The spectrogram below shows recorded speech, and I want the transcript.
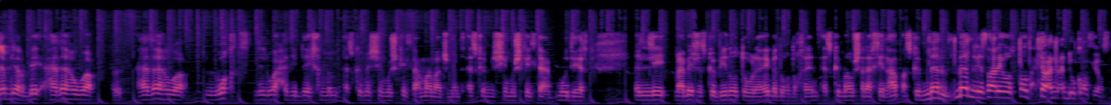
جاب لي ربي هذا هو هذا هو الوقت اللي الواحد يبدأ يخمم أسكو ماشي مشكل تاع ماناجمنت أسكو ماشي مشكل تاع مدير اللي ما بيش أسكو بينوتو ولا عباد اخرين أسكو ماهوش راخي باسكو ميم ميم لي زاري وسطونت حتى واحد ما عنده كونفيونس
